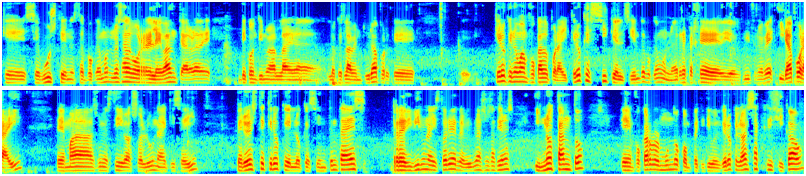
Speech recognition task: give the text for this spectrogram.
que se busque en este Pokémon, no es algo relevante a la hora de, de continuar la- lo que es la aventura, porque eh, creo que no va enfocado por ahí. Creo que sí que el siguiente Pokémon, el RPG de 2019, irá por ahí, eh, más un estilo Soluna, XI, pero este creo que lo que se intenta es revivir una historia, revivir unas sensaciones y no tanto eh, enfocarlo al mundo competitivo. Y creo que lo han sacrificado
